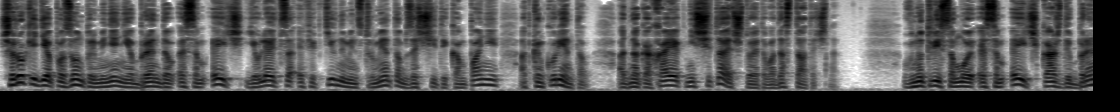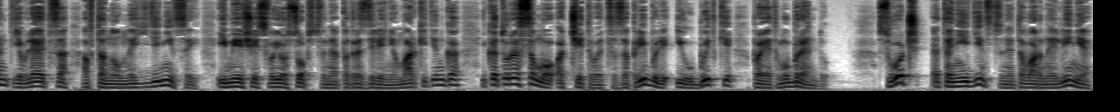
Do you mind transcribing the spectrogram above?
Широкий диапазон применения брендов SMH является эффективным инструментом защиты компании от конкурентов, однако Хайек не считает, что этого достаточно. Внутри самой SMH каждый бренд является автономной единицей, имеющей свое собственное подразделение маркетинга и которое само отчитывается за прибыли и убытки по этому бренду. Swatch – это не единственная товарная линия,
